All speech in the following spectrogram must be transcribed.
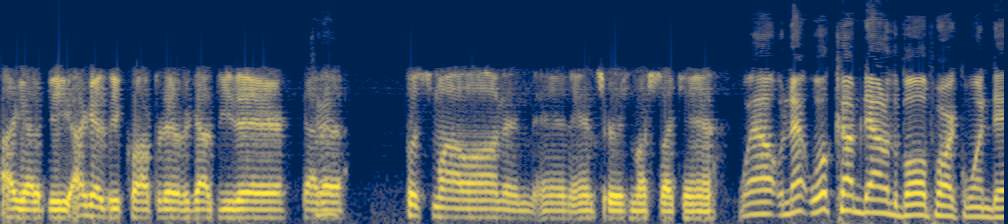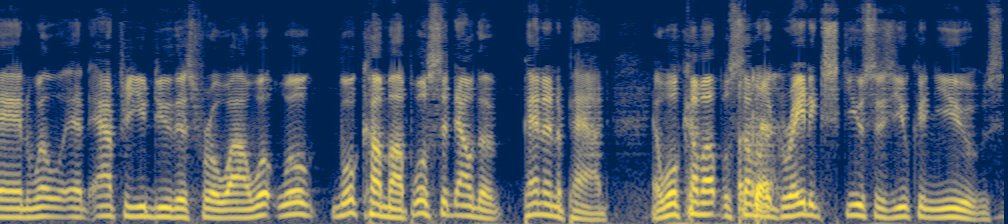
I gotta be I gotta be cooperative. I gotta be there. Gotta Okay. put a smile on and and answer as much as I can. Well, we'll come down to the ballpark one day, and we'll after you do this for a while, we'll we'll we'll come up. We'll sit down with a pen and a pad, and we'll come up with some of the great excuses you can use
